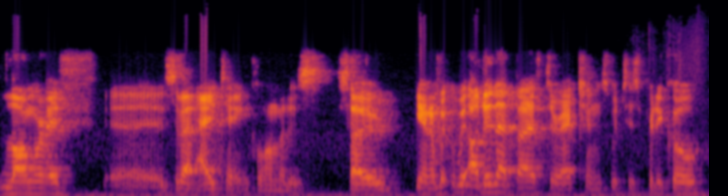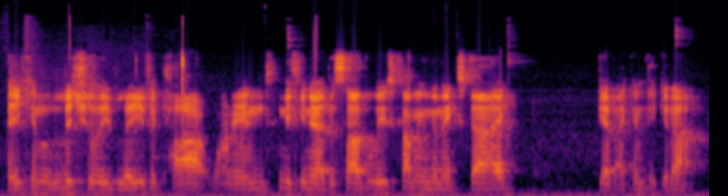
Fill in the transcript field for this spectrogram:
Longreef uh, is about 18 kilometres. So, you know, we, we, I'll do that both directions, which is pretty cool. You can literally leave a car at one end, and if you know the southerly's coming the next day, get back and pick it up,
